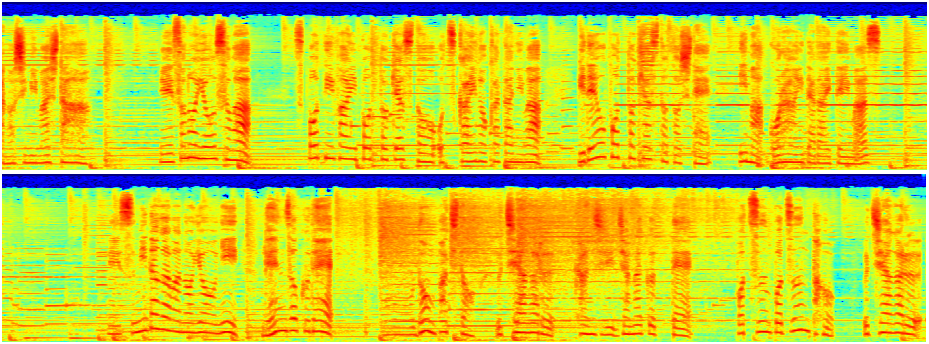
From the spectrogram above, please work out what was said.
楽しみました、えー、その様子は Spotify ポッドキャストをお使いの方にはビデオポッドキャストとして今ご覧いただいています、えー、隅田川のように連続でドンパチと打ち上がる感じじゃなくってポツンポツンと打ち上がる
